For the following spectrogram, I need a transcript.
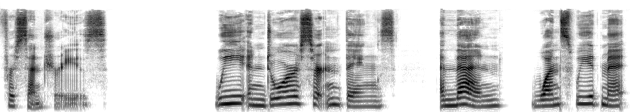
for centuries. We endure certain things, and then, once we admit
